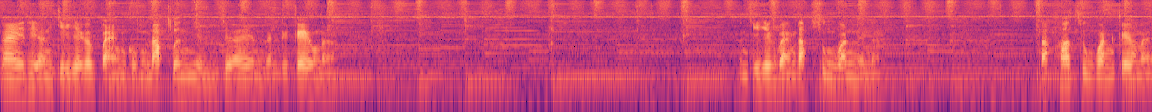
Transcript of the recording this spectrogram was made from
Đây thì anh chị và các bạn cũng đắp lên nhìn cho em bằng cái keo nè. Anh chị và các bạn đắp xung quanh này nè. Đắp hết xung quanh keo này.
